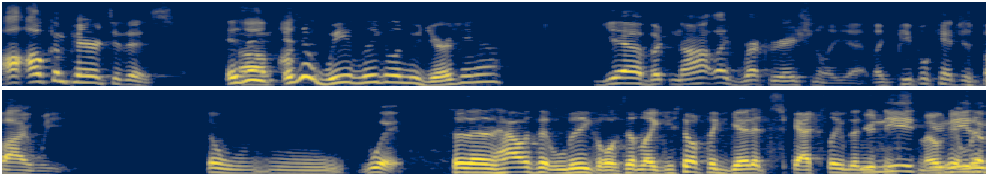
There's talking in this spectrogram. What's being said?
i'll, I'll compare it to this Isn't Um, isn't weed legal in New Jersey now? yeah but not like recreationally yet like people can't just buy weed So wait. So then, how is it legal? Is it like you still have to get it sketchily, then you, you need you need a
